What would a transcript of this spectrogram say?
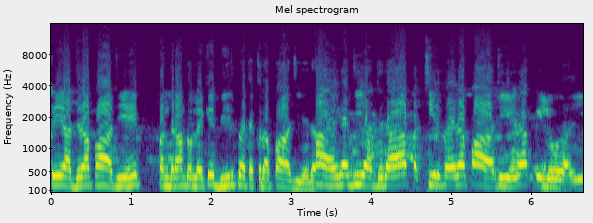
ਤੇ ਅੱਜ ਦਾ ਭਾਅ ਜੀ ਇਹ 15 ਤੋਂ ਲੈ ਕੇ 20 ਰੁਪਏ ਤੱਕ ਦਾ ਭਾਅ ਜੀ ਇਹਦਾ। ਭਾਅ ਹੈਗਾ ਜੀ, ਅੱਜ ਦਾ 25 ਰੁਪਏ ਦਾ ਭਾਅ ਜੀ ਇਹਦਾ, ਕਿਲੋ ਦਾ ਜੀ।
